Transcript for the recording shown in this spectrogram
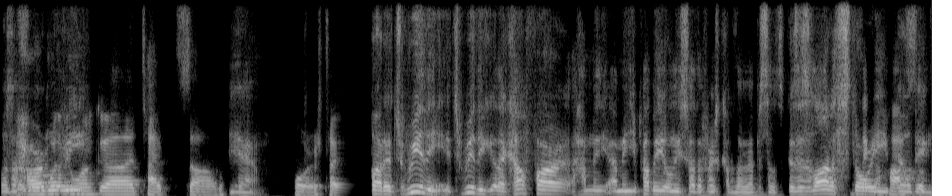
was a Like horror Willy movie. Wonka type song Yeah. horror type. but it's really it's really good. like how far how many i mean you probably only saw the first couple of episodes because there's a lot of It's like story building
